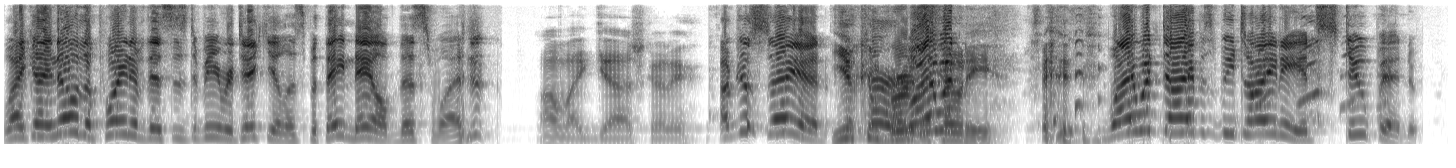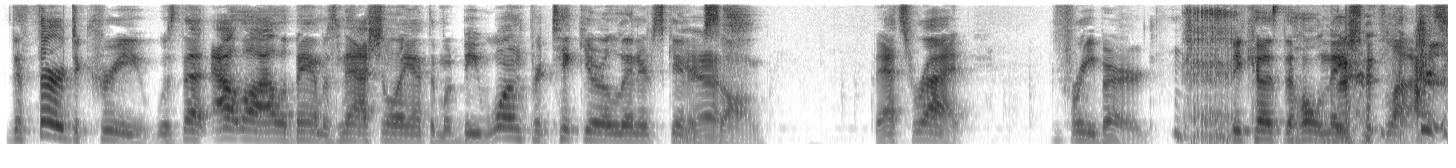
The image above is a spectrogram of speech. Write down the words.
like I know the point of this is to be ridiculous, but they nailed this one. Oh my gosh, Cody. I'm just saying. You converted Why would- Cody. Why would dimes be tiny? It's stupid. The third decree was that Outlaw Alabama's national anthem would be one particular Lynyrd Skynyrd Yes. song. That's right. Free Bird. because the whole nation flies.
